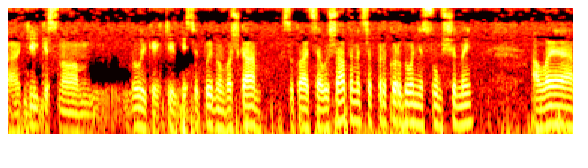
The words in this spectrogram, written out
е, кількісно велика кількість. Відповідно, важка ситуація лишатиметься в прикордоні Сумщини, але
